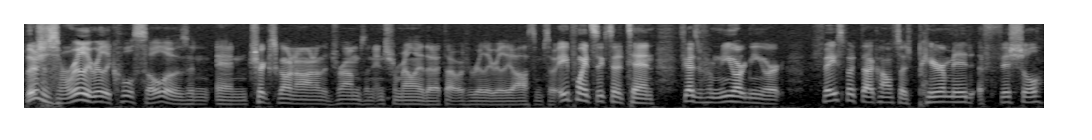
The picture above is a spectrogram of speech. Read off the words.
But there's just some really, really cool solos and, and tricks going on on the drums and instrumentally that I thought was really, really awesome. So 8.6 out of 10. These guys are from New York, New York. Facebook.com slash Pyramid Official.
